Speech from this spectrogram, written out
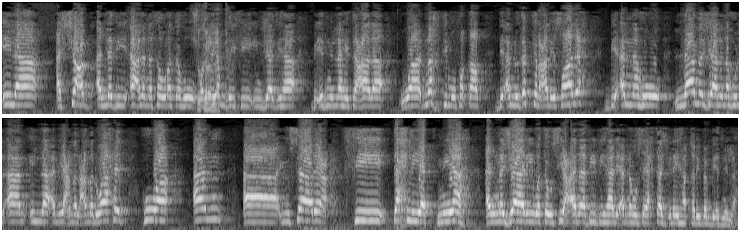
إلى الشعب الذي أعلن ثورته شكرا لك. وسيمضي في إنجازها بإذن الله تعالى ونختم فقط بأن نذكر علي صالح بأنه لا مجال له الآن إلا أن يعمل عمل واحد هو أن آه، يسارع في تحلية مياه المجاري وتوسيع أنابيبها لأنه سيحتاج إليها قريبا بإذن الله.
